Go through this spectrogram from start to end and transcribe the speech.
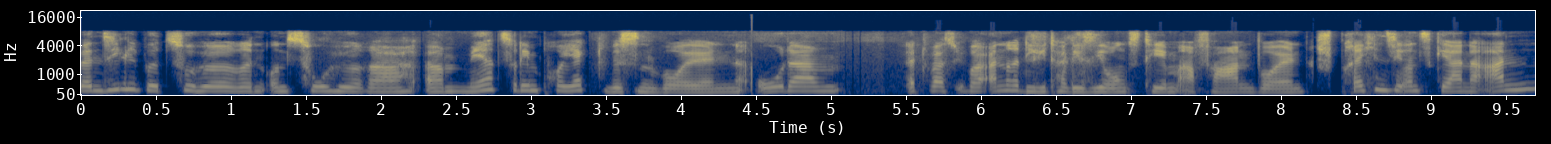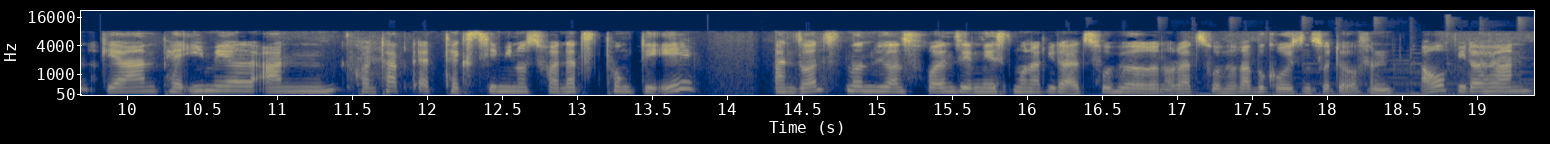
Wenn Sie, liebe Zuhörerinnen und Zuhörer, ähm, mehr zu dem Projekt wissen wollen oder etwas über andere Digitalisierungsthemen erfahren wollen, sprechen Sie uns gerne an, gern per E-Mail an kontakt.textil-vernetzt.de. Ansonsten würden wir uns freuen, Sie im nächsten Monat wieder als Zuhörerin oder Zuhörer begrüßen zu dürfen. Auf Wiederhören.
